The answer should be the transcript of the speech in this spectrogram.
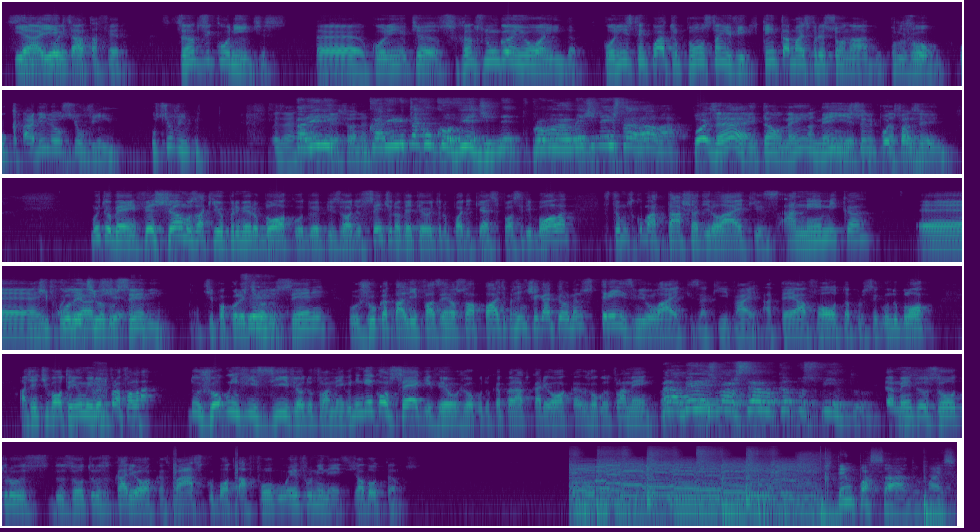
Santos e aí e tá. quarta-feira. Santos e Corinthians. É, Corinthians. Santos não ganhou ainda. Corinthians tem quatro pontos, está invicto. Quem está mais pressionado para o jogo? O Carilho ou o Silvinho? O Silvinho. Pois é. O Carilho está com Covid, né? provavelmente nem estará lá. Pois é, então, nem, ah, nem isso, isso, ele pôde fazer. Muito bem, fechamos aqui o primeiro bloco do episódio 198 do podcast Posse de Bola. Estamos com uma taxa de likes anêmica. É, tipo coletiva do Sene? Tipo a coletiva Sim. do Sene. O Juca tá ali fazendo a sua parte para a gente chegar em pelo menos 3 mil likes aqui, vai, até a volta para o segundo bloco. A gente volta em um minuto para falar do jogo invisível do Flamengo. Ninguém consegue ver o jogo do Campeonato Carioca, o jogo do Flamengo. Parabéns, Marcelo Campos Pinto. E também dos outros, dos outros cariocas, Vasco, Botafogo e Fluminense. Já voltamos. tem um passado, mas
